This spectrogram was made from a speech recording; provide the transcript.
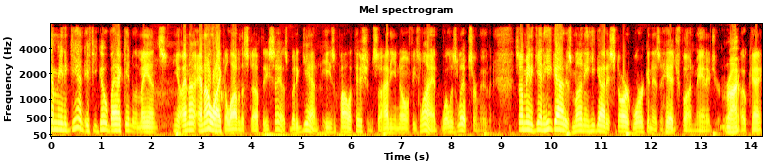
I mean, again, if you go back into the man's, you know, and I and I like a lot of the stuff that he says, but again, he's a politician, so how do you know if he's lying? Well, his lips are moving. So I mean, again, he got his money, he got his start working as a hedge fund manager Right. okay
